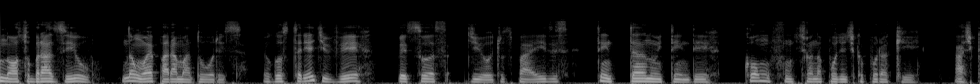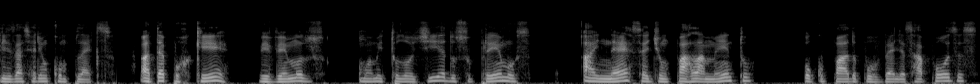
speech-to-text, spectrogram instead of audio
nosso Brasil não é para amadores. Eu gostaria de ver pessoas de outros países tentando entender como funciona a política por aqui. Acho que eles achariam complexo. Até porque vivemos uma mitologia dos Supremos, a inércia de um parlamento ocupado por velhas raposas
